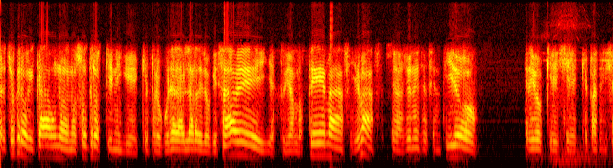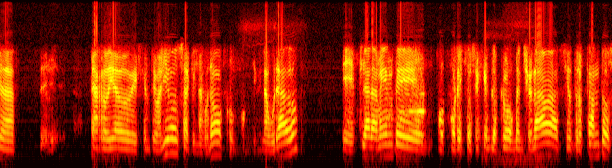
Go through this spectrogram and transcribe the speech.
Ver, yo creo que cada uno de nosotros tiene que, procurar hablar de lo que sabe y estudiar los temas y demás. O sea, yo en ese sentido creo que, Patricia eh, ha rodeado de gente valiosa, que la conozco, con quien he laburado. Eh, claramente, por, estos ejemplos que vos mencionabas y otros tantos,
